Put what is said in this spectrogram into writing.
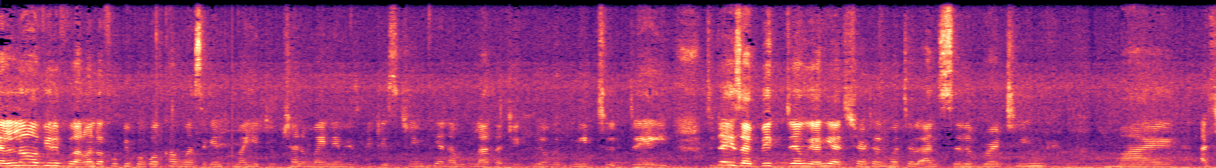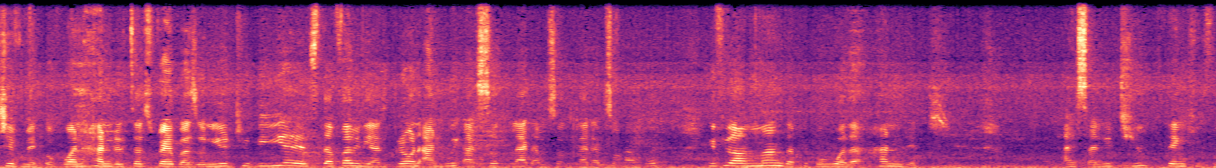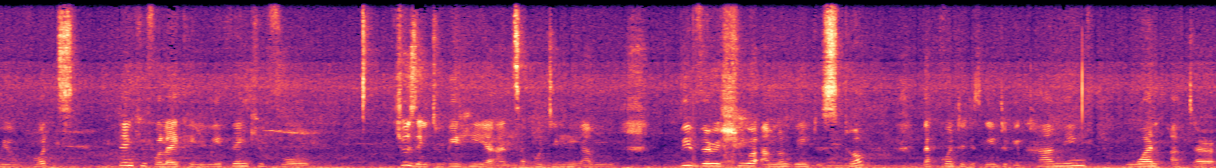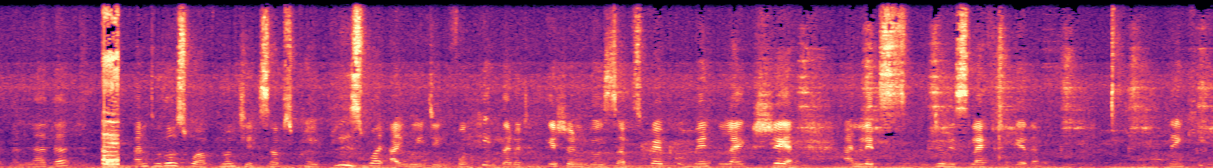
Hello, beautiful and wonderful people. Welcome once again to my YouTube channel. My name is Beatrice Kimpi, and I'm glad that you're here with me today. Today is a big day. We are here at Sheraton Hotel and celebrating my achievement of 100 subscribers on YouTube. Yes, the family has grown, and we are so glad. I'm so glad. I'm so happy. If you are among the people who are the 100, I salute you. Thank you for your votes. Thank you for liking me. Thank you for choosing to be here and supporting me. Um, be very sure I'm not going to stop. The content is going to be coming one after another. And to those who have not yet subscribed, please, what are you waiting for? Hit the notification bell, subscribe, comment, like, share, and let's do this life together. Thank you.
